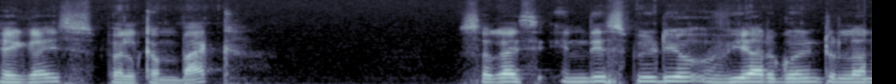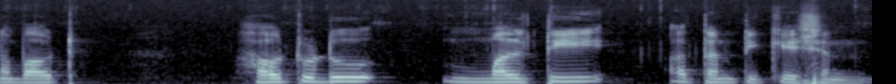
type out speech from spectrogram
hey guys welcome back. So guys in this video we are going to learn about how to do multi authentication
